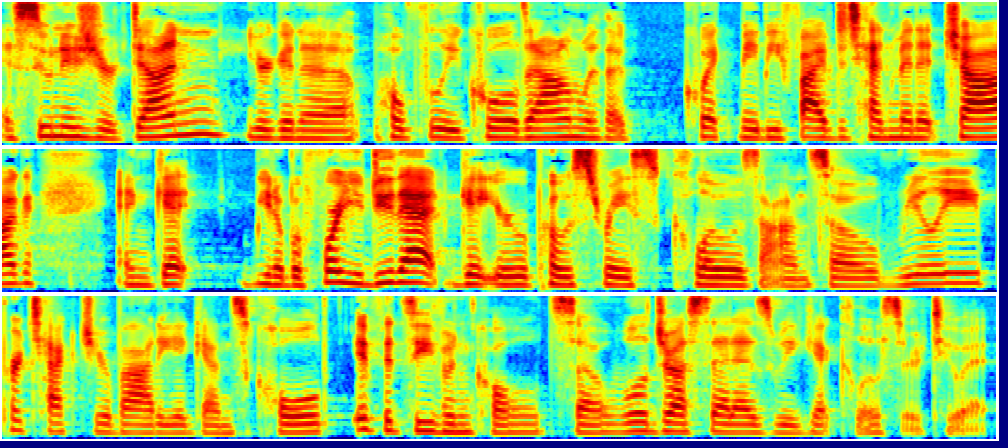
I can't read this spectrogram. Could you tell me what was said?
As soon as you're done, you're going to hopefully cool down with a quick, maybe five to 10 minute jog and get you know, before you do that, get your post race clothes on. So, really protect your body against cold if it's even cold. So, we'll address that as we get closer to it.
